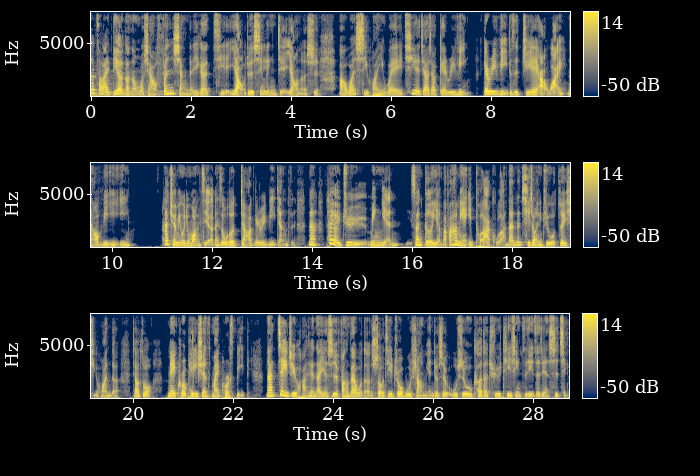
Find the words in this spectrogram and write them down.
那再来第二个呢？我想要分享的一个解药，就是心灵解药呢，是啊，我很喜欢一位企业家叫 Gary Vee，Gary V 就是 G A R Y，然后 V E E，他全名我已经忘记了，但是我都叫他 Gary V 这样子。那他有一句名言，算格言吧，反正他名言一坨拉苦啦。那那其中一句我最喜欢的叫做。Micro patience, micro speed。那这句话现在也是放在我的手机桌布上面，就是无时无刻的去提醒自己这件事情。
